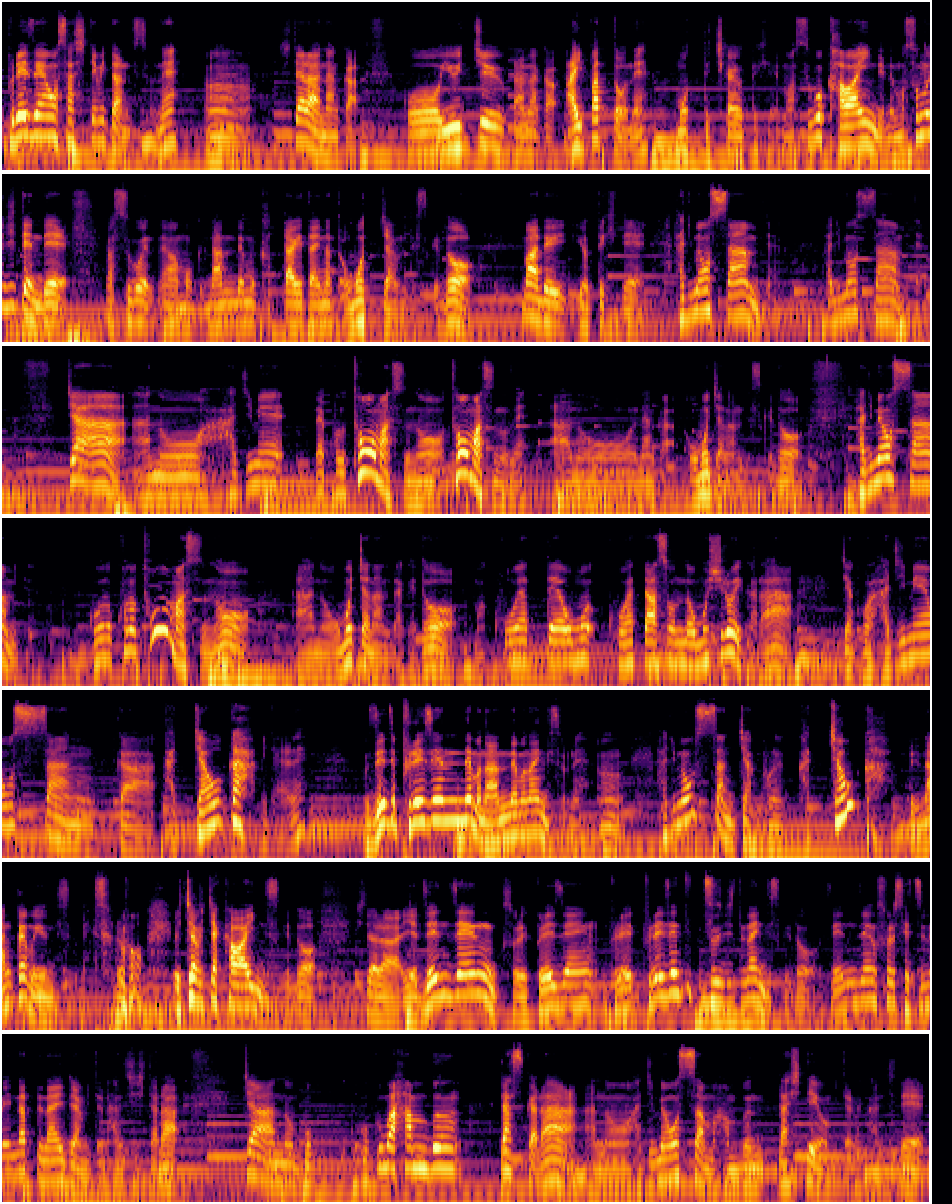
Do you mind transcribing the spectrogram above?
プレゼンをさせてみたんですよね。うん。そしたらなんかこう YouTube あなんか iPad をね持って近寄ってきて、まあ、すごい可愛いんでねもうその時点ですごいあもう何でも買ってあげたいなと思っちゃうんですけどまあで寄ってきて「はじめおっさん」みたいな「はじめおっさん」みたいなじゃああのー、はじめこのトーマスのトーマスのねあのー、なんかおもちゃなんですけど「はじめおっさん」みたいなこのこのトーマスのあのおもちゃなんだけど、こうやっておもこうやって遊んで面白いからじゃあこれはじめおっさんが買っちゃおうかみたいなね。全然プレゼンでも何でもないんですよね。うん。はじめおっさんじゃあこれ買っちゃおうかって何回も言うんですよね。それも めちゃめちゃ可愛いんですけど。したらいや全然それプレゼンプレプレゼンって通じてないんですけど全然それ説明になってないじゃんみたいな話したらじゃああの僕僕も半分出すからあのはじめおっさんも半分出してよみたいな感じで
